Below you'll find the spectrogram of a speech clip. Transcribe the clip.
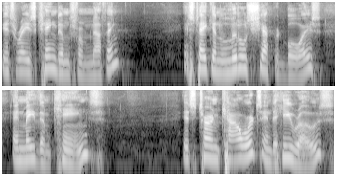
It's raised kingdoms from nothing. It's taken little shepherd boys and made them kings. It's turned cowards into heroes.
